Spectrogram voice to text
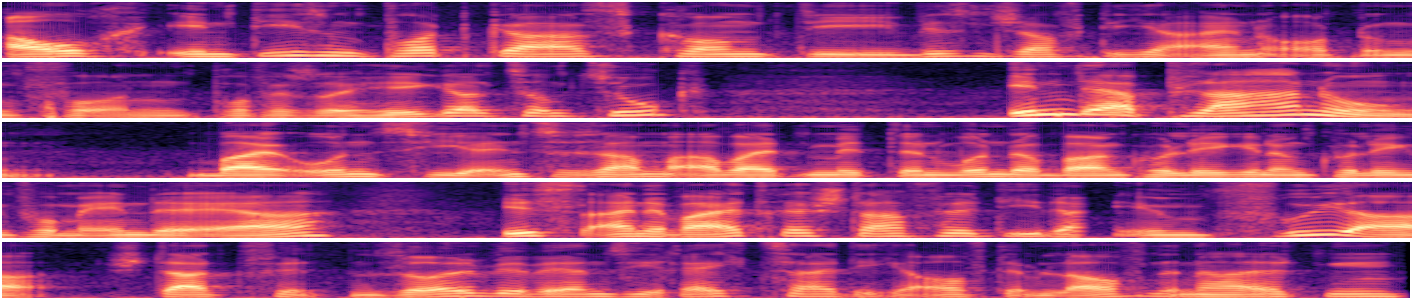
Auch in diesem Podcast kommt die wissenschaftliche Einordnung von Professor Hegel zum Zug. In der Planung bei uns hier in Zusammenarbeit mit den wunderbaren Kolleginnen und Kollegen vom NDR ist eine weitere Staffel, die dann im Frühjahr stattfinden soll. Wir werden Sie rechtzeitig auf dem Laufenden halten.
